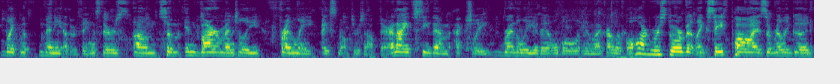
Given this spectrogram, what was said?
like with many other things, there's um, some environmentally friendly ice melters out there, and I see them actually readily available in like our local hardware store. But like Safe Paw is a really good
